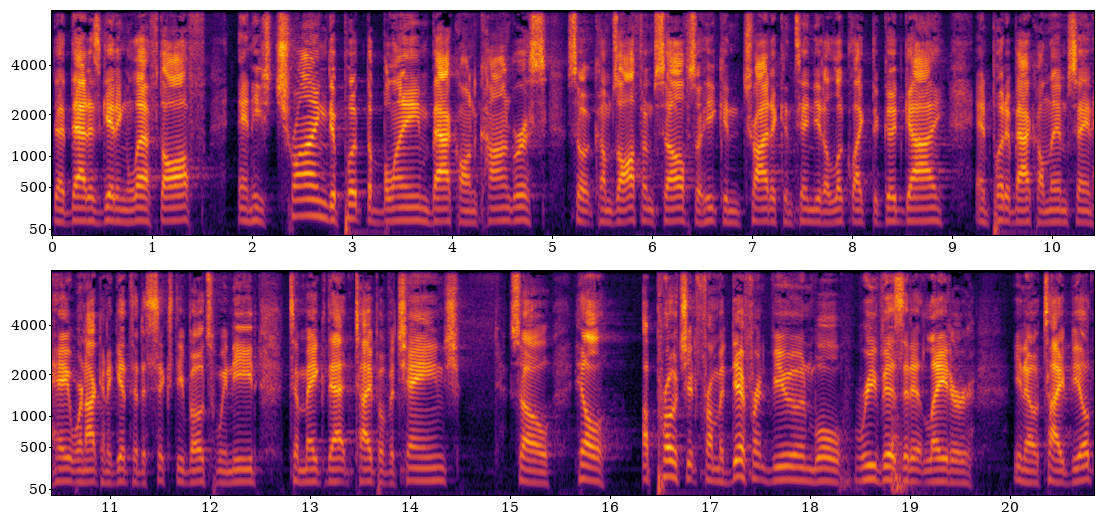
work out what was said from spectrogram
that that is getting left off. And he's trying to put the blame back on Congress so it comes off himself so he can try to continue to look like the good guy and put it back on them saying, hey, we're not going to get to the 60 votes we need to make that type of a change. So he'll approach it from a different view and we'll revisit it later, you know, type deal.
